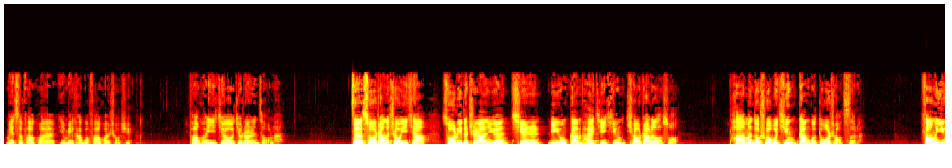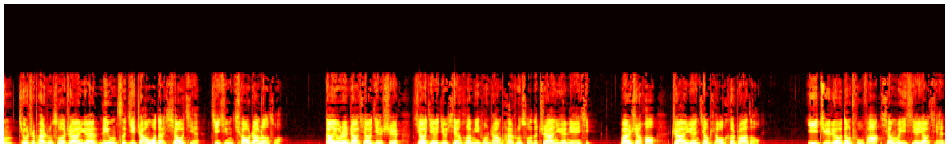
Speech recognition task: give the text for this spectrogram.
每次罚款也没开过罚款手续，罚款一交就让人走了。”在所长的授意下，所里的治安员、线人利用干拍进行敲诈勒索，他们都说不清干过多少次了。放鹰就是派出所治安员利用自己掌握的小姐进行敲诈勒索。当有人找小姐时，小姐就先和蜜蜂张派出所的治安员联系，完事后，治安员将嫖客抓走，以拘留等处罚相威胁要钱，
